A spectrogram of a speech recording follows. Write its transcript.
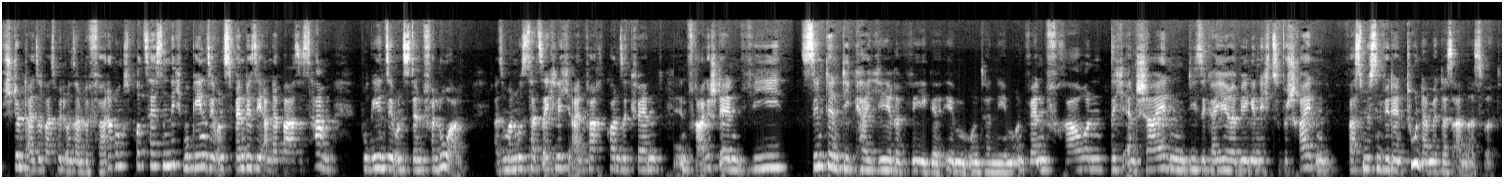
stimmt also was mit unseren Beförderungsprozessen nicht? Wo gehen sie uns, wenn wir sie an der Basis haben, wo gehen sie uns denn verloren? Also man muss tatsächlich einfach konsequent in Frage stellen, wie sind denn die Karrierewege im Unternehmen? Und wenn Frauen sich entscheiden, diese Karrierewege nicht zu beschreiten, was müssen wir denn tun, damit das anders wird?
